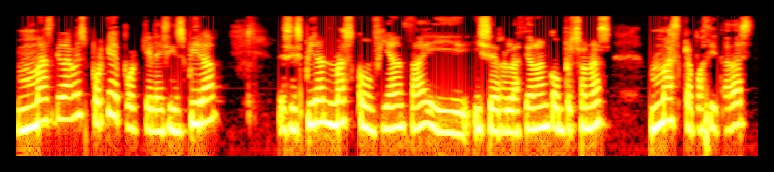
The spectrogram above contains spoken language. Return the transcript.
más graves. ¿Por qué? Porque les inspira les inspiran más confianza y, se relacionan con personas más capacitadas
